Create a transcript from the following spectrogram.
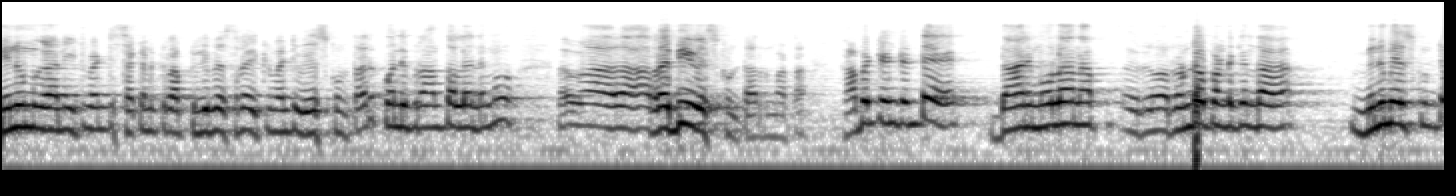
మినుము కానీ ఇటువంటి సెకండ్ క్రాప్ పిలిబెసరా ఇటువంటివి వేసుకుంటారు. కొన్ని ప్రాంతాల్లోనేమో రబీ వేసుకుంటారు అనమాట కాబట్టి ఏంటంటే దాని మూలాన రెండో పంట కింద మినుము వేసుకుంటే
